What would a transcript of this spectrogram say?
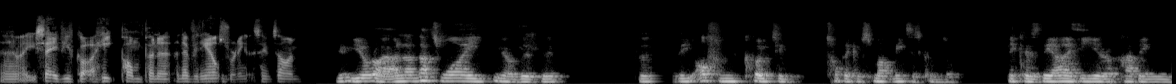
Uh, like you say, if you've got a heat pump and, a, and everything else running at the same time. You're right, and that's why you know the the the, the often quoted topic of smart meters comes up because the idea of having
